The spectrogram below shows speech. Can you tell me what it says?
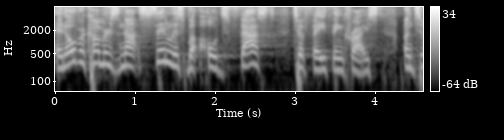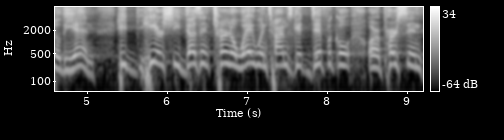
An overcomer is not sinless, but holds fast to faith in Christ until the end. He, he or she doesn't turn away when times get difficult, or a person,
